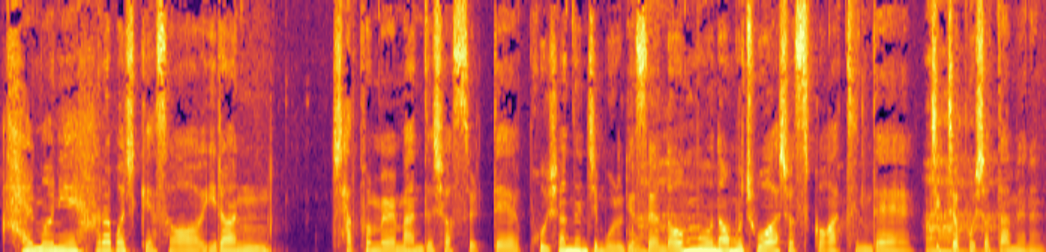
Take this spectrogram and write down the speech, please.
할머니, 할아버지께서 이런 작품을 만드셨을 때 보셨는지 모르겠어요. 너무 너무 좋아하셨을 것 같은데 직접 아, 보셨다면은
